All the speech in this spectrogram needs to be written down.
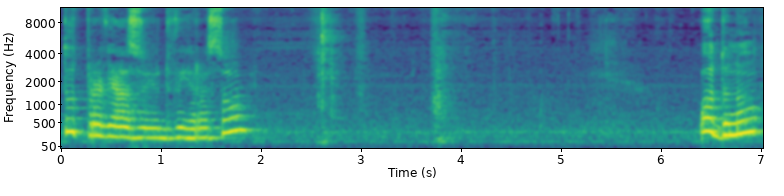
Тут пров'язую дві разом. Одну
